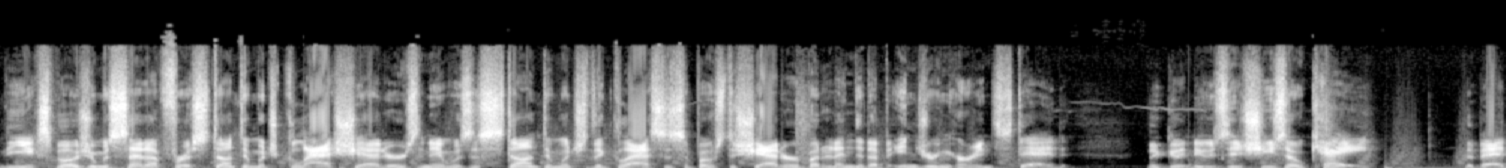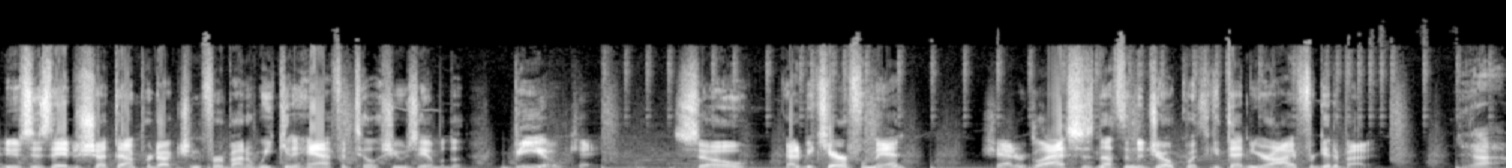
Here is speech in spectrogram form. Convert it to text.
The explosion was set up for a stunt in which glass shatters, and it was a stunt in which the glass is supposed to shatter, but it ended up injuring her instead. The good news is she's okay. The bad news is they had to shut down production for about a week and a half until she was able to be okay. So, gotta be careful, man. Shattered glass is nothing to joke with. Get that in your eye, forget about it. Yeah.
